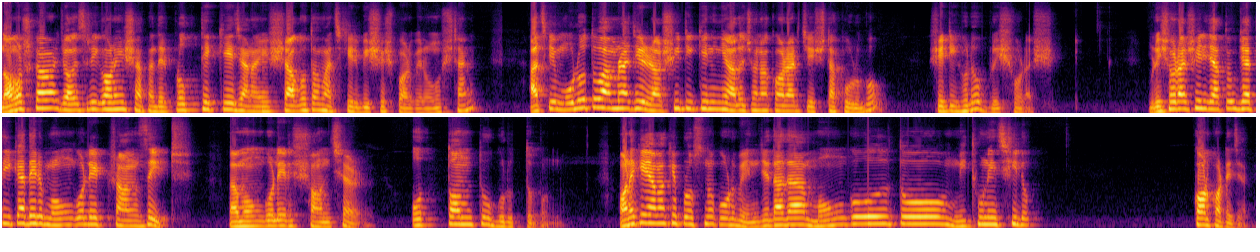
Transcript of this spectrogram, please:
নমস্কার জয়শ্রী গণেশ। আপনাদের প্রত্যেককে জানাই স্বাগতম আজকের বিশেষ পর্বের অনুষ্ঠানে। আজকে মূলত আমরা যে রাশিটিকে নিয়ে আলোচনা করার চেষ্টা করব, সেটি হলো বৃষ রাশি। বৃষ রাশির জাতক জাতিকাদের মঙ্গলের ট্রানজিট বা মঙ্গলের সঞ্চার অত্যন্ত গুরুত্বপূর্ণ। অনেকেই আমাকে প্রশ্ন করবেন যে, দাদা, মঙ্গল তো মিথুনে ছিল, কর্কটে যাবে।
